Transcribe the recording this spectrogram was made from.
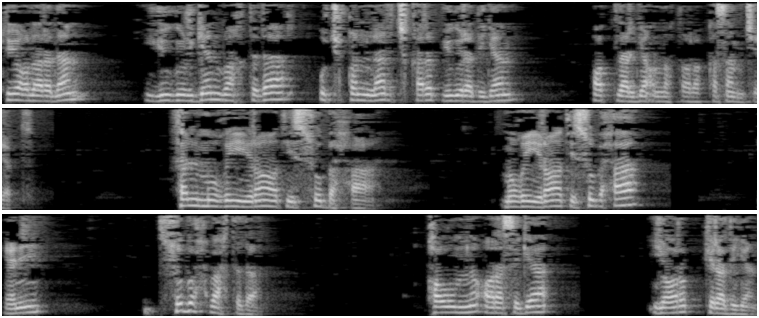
Tuyoqlaridan yugurgan vaqtida uchqunlar chiqarib yuguradigan otlarga alloh taolo qasam ichyapti. Mug'iroti subha ya'ni subh vaqtida qavmni orasiga yorib kiradigan.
